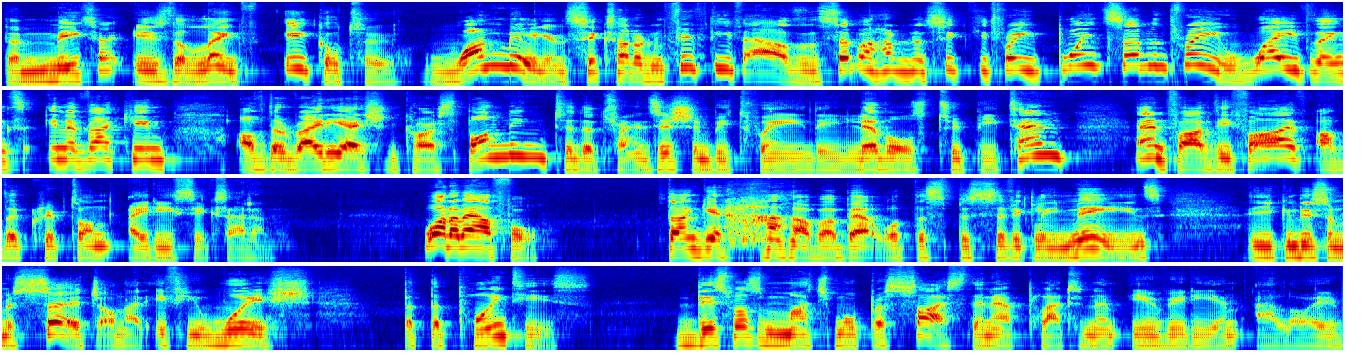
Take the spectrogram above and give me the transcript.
the meter is the length equal to 1,650,763.73 wavelengths in a vacuum of the radiation corresponding to the transition between the levels 2p10 and 5d5 of the krypton 86 atom. What a mouthful! Don't get hung up about what this specifically means, and you can do some research on that if you wish. But the point is, this was much more precise than our platinum iridium alloy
